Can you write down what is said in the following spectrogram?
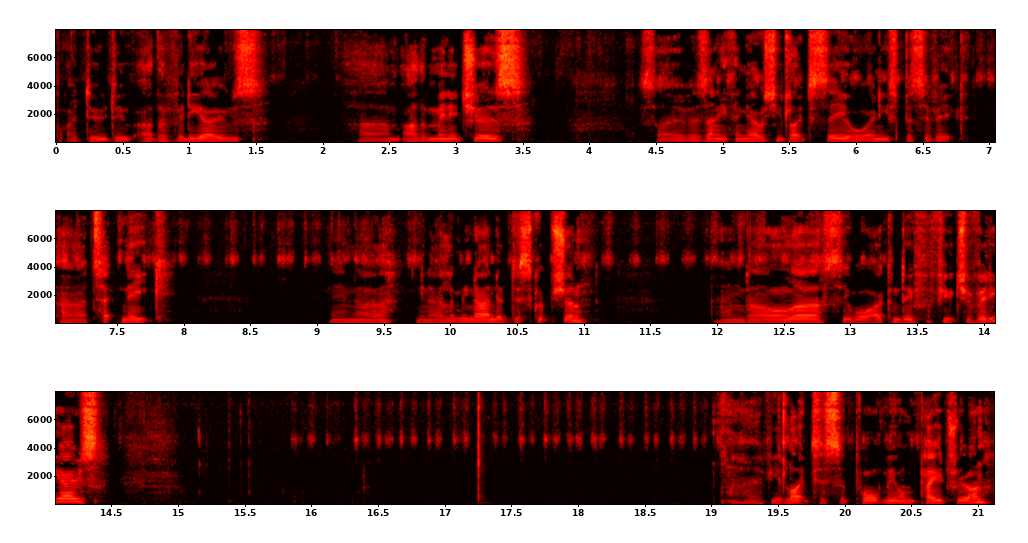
but I do do other videos, um, other miniatures. So if there's anything else you'd like to see or any specific uh, technique, then uh, you know, let me know in the description, and I'll uh, see what I can do for future videos. Uh, if you'd like to support me on Patreon,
